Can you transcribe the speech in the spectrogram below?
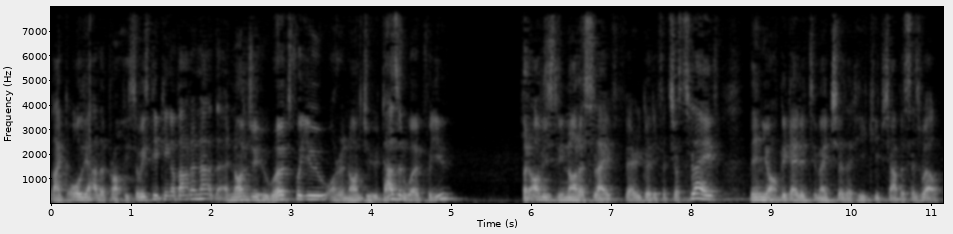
like all your other properties. So we're speaking about another a non-Jew who works for you or a non-Jew who doesn't work for you, but obviously not a slave. Very good. If it's your slave, then you're obligated to make sure that he keeps Shabbos as well.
